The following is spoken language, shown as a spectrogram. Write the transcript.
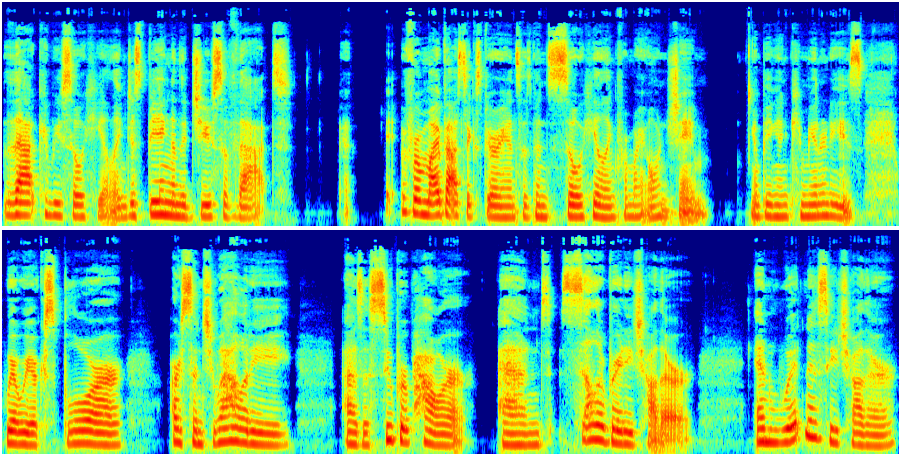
that can be so healing. Just being in the juice of that from my past experience has been so healing for my own shame. You know, being in communities where we explore our sensuality as a superpower and celebrate each other and witness each other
